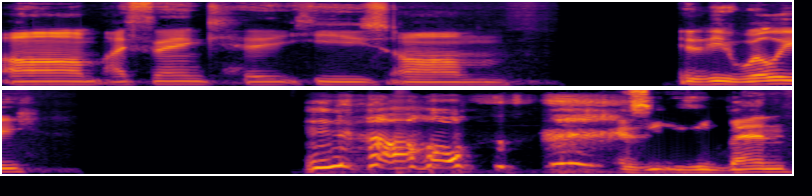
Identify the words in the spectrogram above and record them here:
Um, I think he, he's um, is he Willie? No, Is he, is he Ben?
